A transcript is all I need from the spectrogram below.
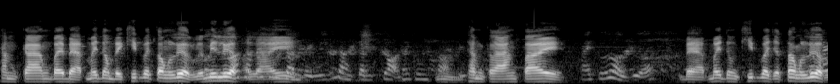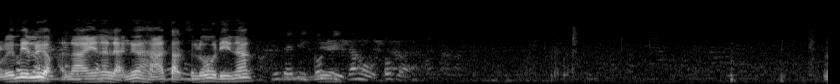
ทำกลางไปแบบไม่ต้องไปคิดว่าต้องเลือกหรือไม่เลือกอะไร cần phải nghĩ rằng cần chọn hay không อื chọn ม thì ทำกลางไป hãy cứ ở giữa แบบไม่ต้องคิดว่าจะต้องเลือกหรือไม่เลือกอะไรนั่นแหละเนื้อหาตัดสรู้ดีนัก như thế thì cốt tủy giác ngộ tốt rồi น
